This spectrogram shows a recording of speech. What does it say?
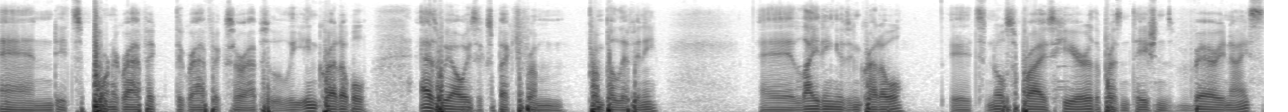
and it's pornographic. The graphics are absolutely incredible, as we always expect from from Polyphony. Uh, lighting is incredible. It's no surprise here. The presentation's very nice.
